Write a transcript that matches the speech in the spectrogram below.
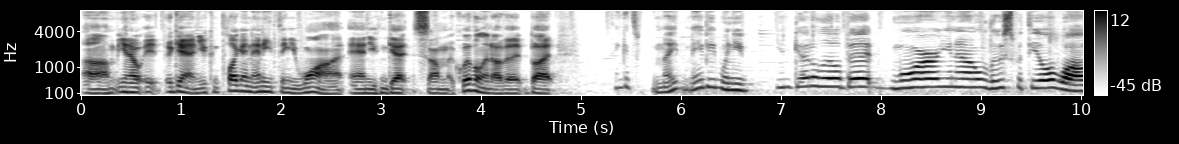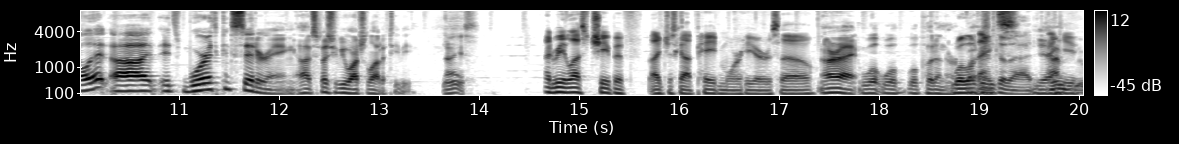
Um, you know, it, again, you can plug in anything you want and you can get some equivalent of it, but I think it's may, maybe when you, you get a little bit more, you know, loose with the old wallet, uh, it's worth considering, uh, especially if you watch a lot of TV. Nice. I'd be less cheap if I just got paid more here. So All right, we'll we'll, we'll put in the We'll look request. into that. Yeah. Thank you.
